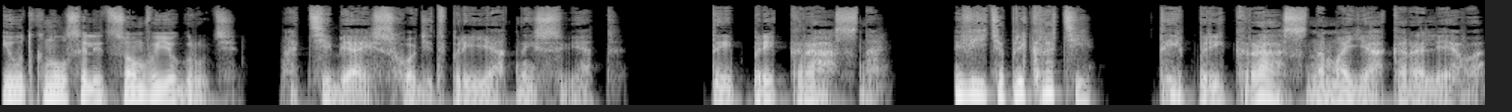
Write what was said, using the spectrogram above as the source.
и уткнулся лицом в ее грудь. «От тебя исходит приятный свет. Ты прекрасна». «Витя, прекрати». «Ты прекрасна, моя королева».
